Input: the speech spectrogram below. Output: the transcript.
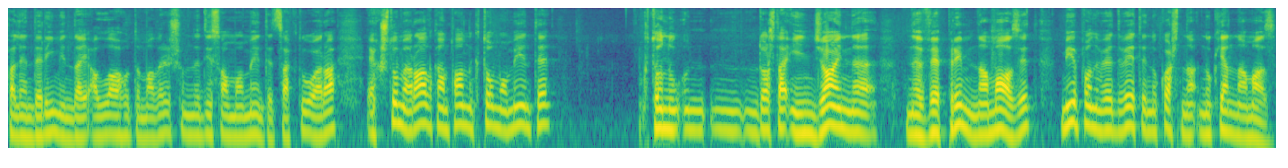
falënderimit ndaj Allahut të Madhërishëm në disa momente të caktuara, e kështu me radhë kanë thënë në këto momente këto ndoshta i ngjajnë në në veprim namazit, mirëpo në vetvete nuk është nuk janë namaz.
